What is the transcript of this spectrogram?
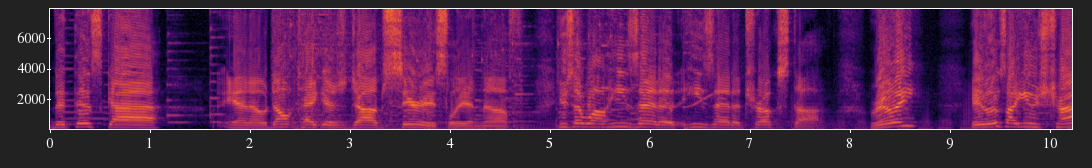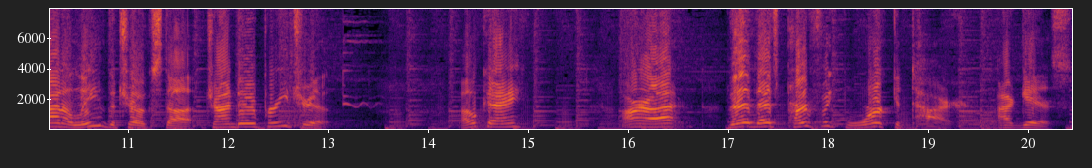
that this guy, you know, don't take his job seriously enough. You said, well, he's at a he's at a truck stop. Really? He looks like he was trying to leave the truck stop, trying to do a pre-trip. Okay. All right. That that's perfect work attire, I guess.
